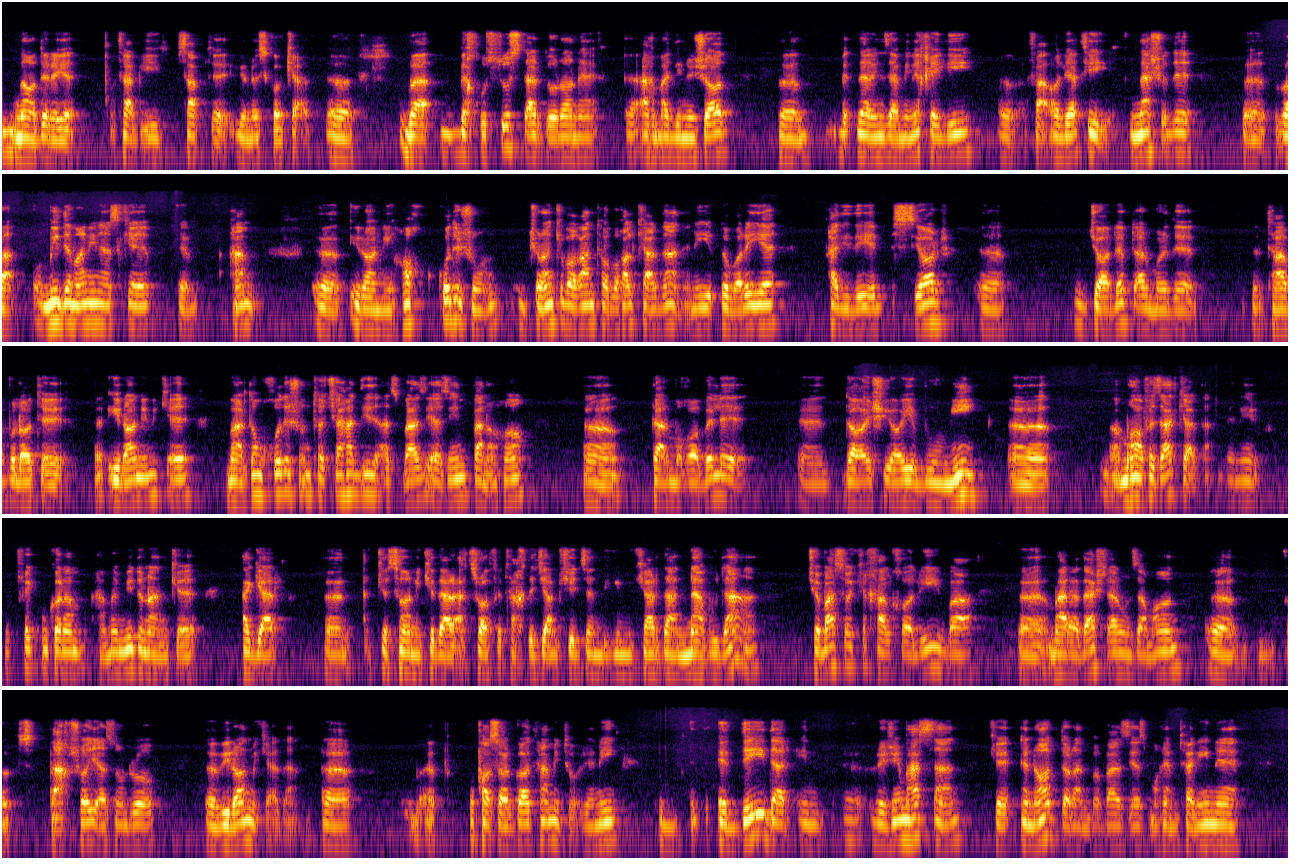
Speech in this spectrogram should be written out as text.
نادر طبیعی ثبت یونسکو کرد. و به خصوص در دوران احمدی نژاد در این زمینه خیلی فعالیتی نشده و امید من این است که هم ایرانی ها خودشون چنان که واقعا تا به حال کردن یعنی دوباره یه پدیده بسیار جالب در مورد تحولات ایران اینه که مردم خودشون تا چه حدی از بعضی از این بناها در مقابل داعشی های بومی محافظت کردن. یعنی فکر می‌کنم همه می‌دونن که اگر کسانی که در اطراف تخت جمشید زندگی می‌کردن نبودن چه بسا که خلخالی و مردش در اون زمان بخشهایی از اون رو ویران می‌کردن. پاسارگاد همینطور. یعنی ادهی در این رژیم هستن که اناد دارن با بعضی از مهمترین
